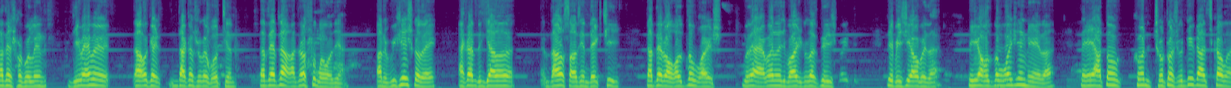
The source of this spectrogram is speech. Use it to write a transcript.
তাদের সকলের যেভাবে আমাকে দেখাশোনা করছেন, তাতে একটা আদর্শ পাওয়া যায়। আর বিশেষ করে এখন যারা নার্স আছেন, দেখছি তাদের অল্প বয়স মানে অ্যাভারেজ বয়স বয়সগুলো তিরিশ যে বেশি হবে না। এই অল্প বয়সের মেয়েরা এতক্ষণ ছোটোছুটি কাজ করা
